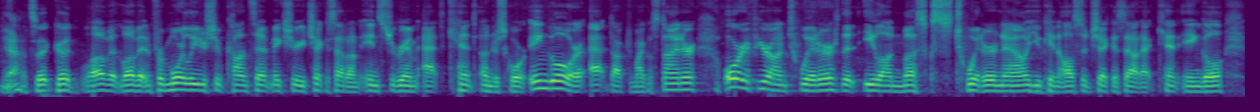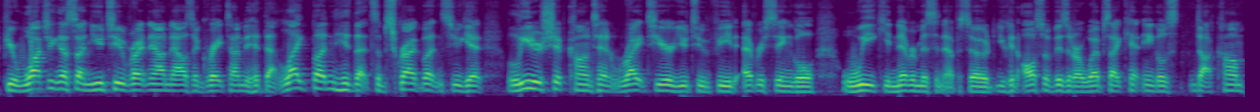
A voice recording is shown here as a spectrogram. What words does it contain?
yeah. That's it. Good. Love it. Love it. And for more leadership content, make sure you check us out on Instagram at Kent underscore Ingle or at Dr. Michael Steiner. Or if you're on Twitter, that Elon Musk's Twitter now, you can also check us out at Kent Ingle. If you're watching us on YouTube right now, now is a great time to hit that like button, hit that subscribe button so you get leadership content right to your YouTube feed every single week. You never miss an episode. You can also visit our website, kentingles.com.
